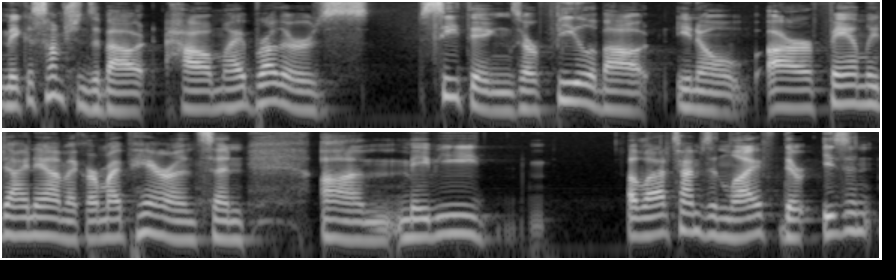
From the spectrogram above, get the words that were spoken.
make assumptions about how my brothers see things or feel about you know our family dynamic or my parents. And um, maybe a lot of times in life there isn't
